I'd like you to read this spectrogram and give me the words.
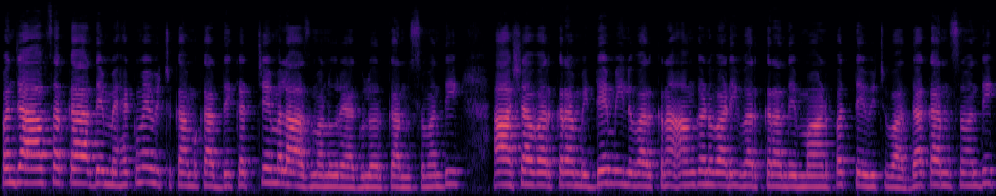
ਪੰਜਾਬ ਸਰਕਾਰ ਦੇ ਮਹਿਕਮੇ ਵਿੱਚ ਕੰਮ ਕਰਦੇ ਕੱਚੇ ਮੁਲਾਜ਼ਮਾਂ ਨੂੰ ਰੈਗੂਲਰ ਕਰਨ ਸੰਬੰਧੀ, ਆਸ਼ਾ ਵਰਕਰਾਂ, ਮਿੱਡੇ ਮੀਲ ਵਰਕਰਾਂ, ਆਂਗਣਵਾੜੀ ਵਰਕਰਾਂ ਦੇ ਮਾਣ ਭੱਤੇ ਵਿੱਚ ਵਾਧਾ ਕਰਨ ਸੰਬੰਧੀ,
